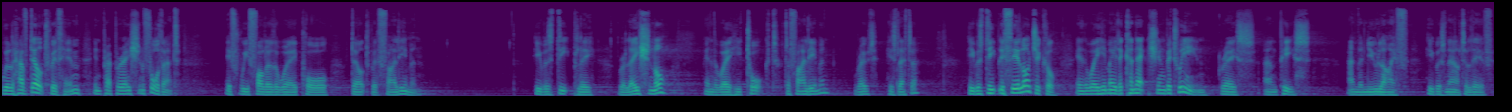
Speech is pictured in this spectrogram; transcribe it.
will have dealt with him in preparation for that, if we follow the way Paul dealt with Philemon. He was deeply relational in the way he talked to Philemon, wrote his letter. He was deeply theological in the way he made a connection between grace and peace and the new life he was now to live.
